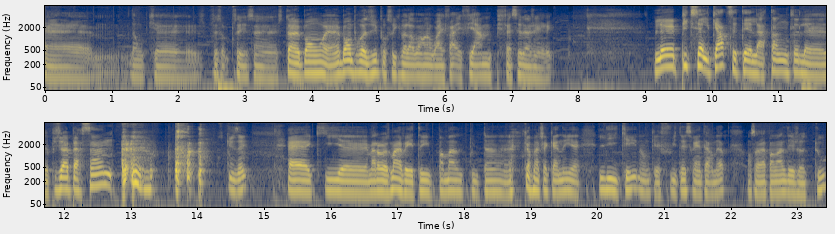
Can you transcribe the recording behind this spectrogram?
Euh, donc, euh, c'est. C'est un, bon, produit pour ceux qui veulent avoir un Wi-Fi fiable et facile à gérer. Le Pixel 4, c'était l'attente de plusieurs personnes. Excusez. Qui malheureusement avait été pas mal tout le temps, comme à chaque année, leaké, donc fuité sur Internet. On savait pas mal déjà tout.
